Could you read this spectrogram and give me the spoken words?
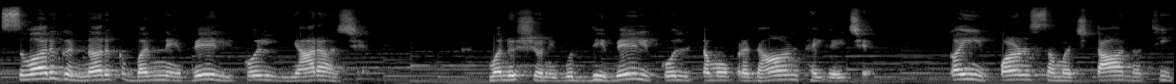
સ્વર્ગ, નર્ક બંને બિલકુલ ન્યારા છે. મનુષ્યોની બુદ્ધિ બિલકુલ તમો પ્રધાન થઈ ગઈ છે. કંઈ પણ સમજતા નથી.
